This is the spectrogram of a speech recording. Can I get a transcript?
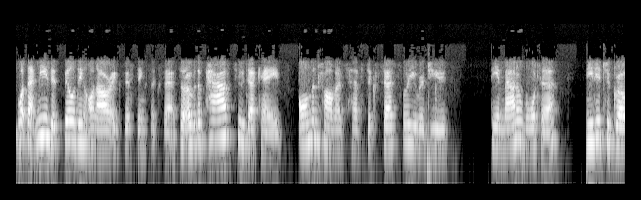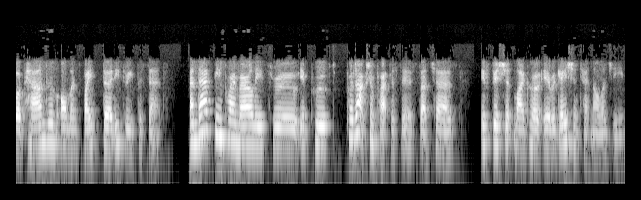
what that means is building on our existing success. So over the past two decades, almond farmers have successfully reduced the amount of water needed to grow a pound of almonds by 33%. And that's been primarily through improved production practices such as efficient micro irrigation technology.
